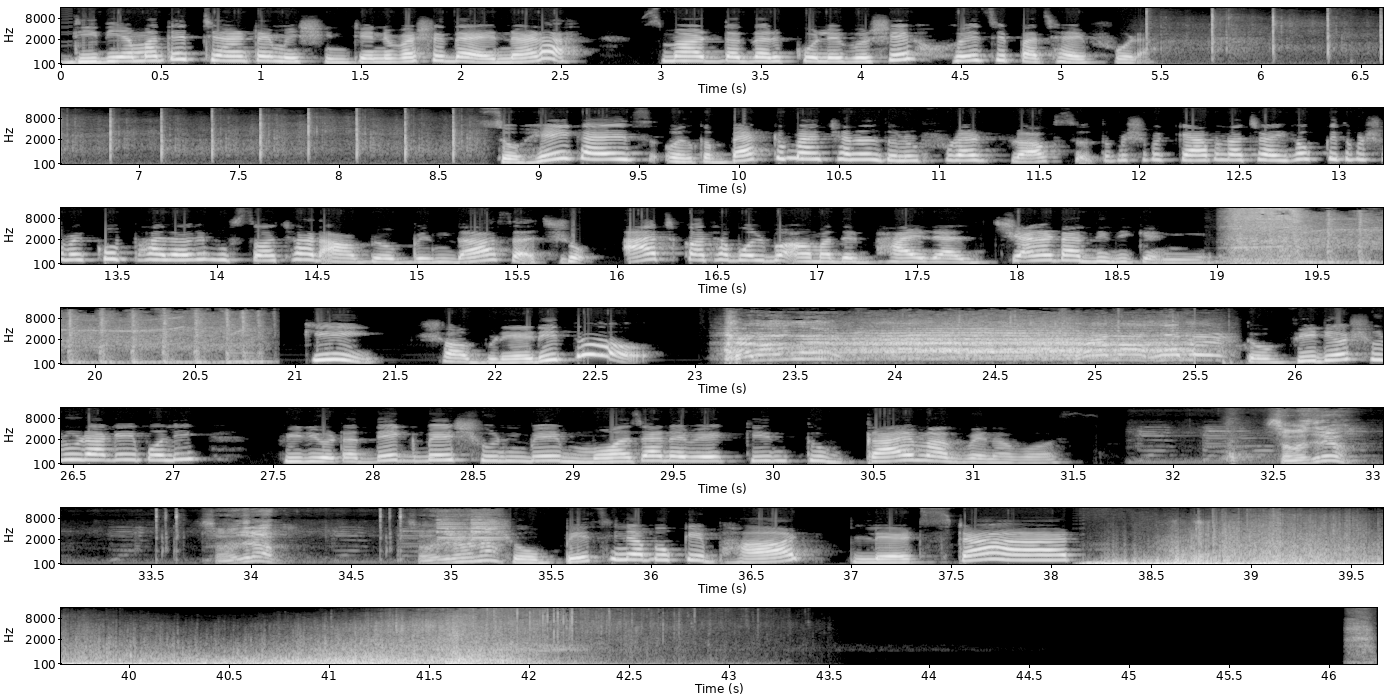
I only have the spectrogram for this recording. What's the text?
দিদি আমাদের চ্যানেলটা মেশিন টেনে বসে দেয় নাড়া। স্মার্ট দাদার কোলে বসে হয়েছে পাছায় ফোড়া। So hey guys welcome back to my channel Dulun and vlogs তো তোমরা সবাই কেমন আছো? আই হোপ কি তোমরা সবাই খুব ভালো আছো সুস্থ আছো আর আমিও বিন্দাস আছি। আজ কথা বলব আমাদের ভাইরাল চ্যানেলটার দিদিকে নিয়ে। কি? সব রেডি তো? তো ভিডিও শুরুর আগেই বলি ভিডিওটা দেখবে শুনবে মজা নেবে কিন্তু গায়ে মাখবে না বস না। বকে ভাট লেট স্টার্ট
